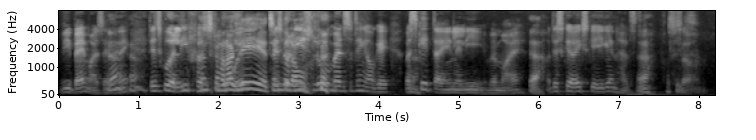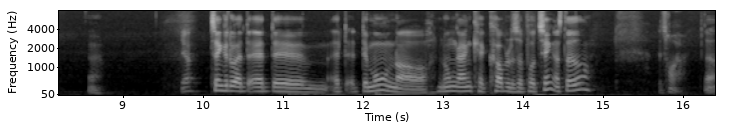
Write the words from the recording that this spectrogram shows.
vi er bag mig, sagde Ja, han, ikke? ja. Det skulle jeg lige først Den skal man nok lige Det skulle lige sluge, men så tænker jeg, okay, hvad skete der egentlig lige med mig? Ja. Og det skal jo ikke ske igen, helst. Ja, præcis. Så, Ja. Ja. Tænker du, at, at, øh, at, at dæmoner nogle gange kan koble sig på ting og steder? det tror jeg. Ja.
